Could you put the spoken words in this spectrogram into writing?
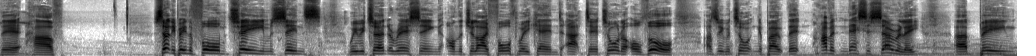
They have certainly been the form team since we returned to racing on the July 4th weekend at Daytona, although, as we were talking about, they haven't necessarily uh, been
